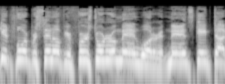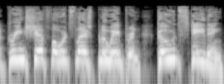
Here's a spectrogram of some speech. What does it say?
Get 4% off your first order of man water at manscaped.greenchef forward slash blue apron. Code scathing.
